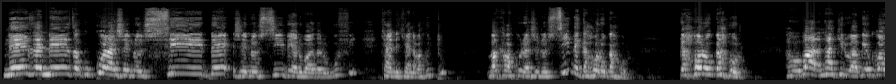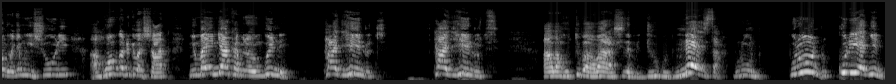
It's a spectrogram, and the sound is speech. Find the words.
neza neza gukora jenoside jenoside ya rubanda rugufi cyane cyane abahutu bakabakorera jenoside gahoro gahoro gahoro gahoro. Abo bana nta kintu babwiye kuvuga ngo bajye mu ishuri ahubwo ni byo bashaka. Nyuma y'imyaka mirongo ine nta gihindutse abahutu baba barashize mu gihugu neza burundu burundu kuriya nyine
